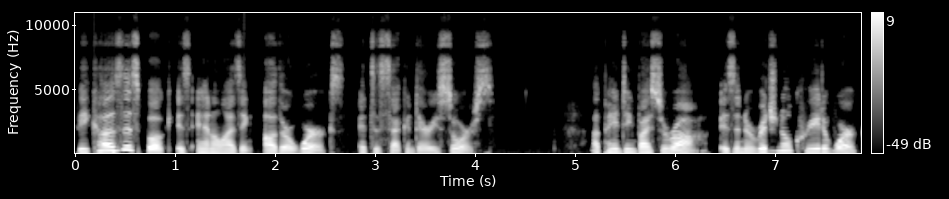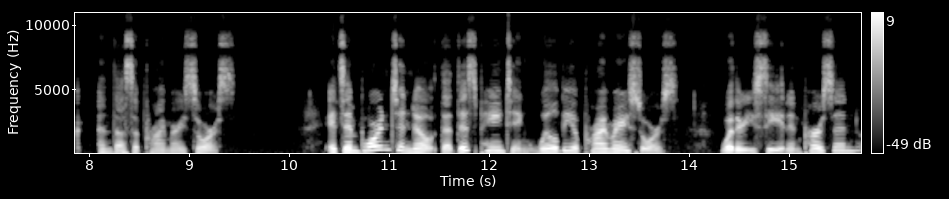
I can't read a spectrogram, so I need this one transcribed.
Because this book is analyzing other works, it's a secondary source. A painting by Seurat is an original creative work and thus a primary source. It's important to note that this painting will be a primary source whether you see it in person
